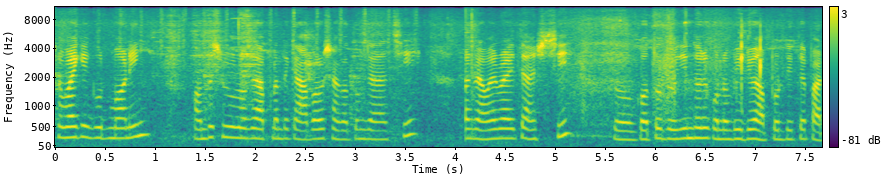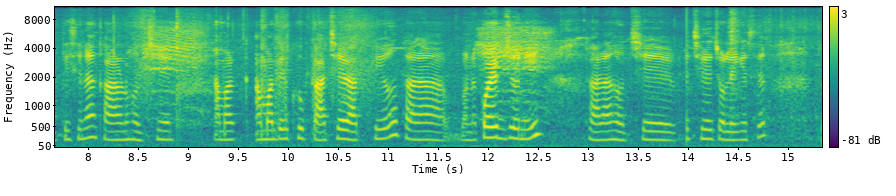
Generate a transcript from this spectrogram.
সবাইকে গুড মর্নিং অন্তঃশুভ ব্লগে আপনাদেরকে আবারও স্বাগতম জানাচ্ছি। আমরা গ্রামের বাড়িতে আসছি। তো গত দুই দিন ধরে কোনো ভিডিও আপলোড দিতে পারতেছি না। কারণ হচ্ছে আমার, আমাদের খুব কাছের আত্মীয়, তারা মানে কয়েকজনই, তারা হচ্ছে ছেড়ে চলে গেছে। তো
